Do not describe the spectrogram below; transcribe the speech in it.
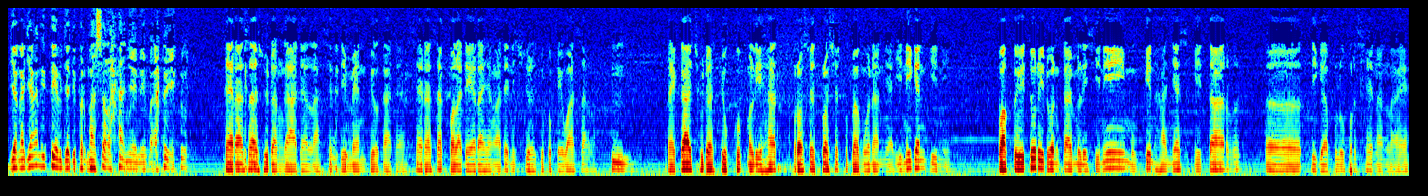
jangan-jangan itu yang menjadi permasalahannya ini Pak Arik saya rasa sudah nggak ada lah sentimen pilkada. Saya rasa kepala daerah yang ada ini sudah cukup dewasa lah. Hmm. Mereka sudah cukup melihat proses-proses pembangunannya. Ini kan gini, waktu itu Ridwan Kamil di sini mungkin hanya sekitar eh, 30 persenan lah ya.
